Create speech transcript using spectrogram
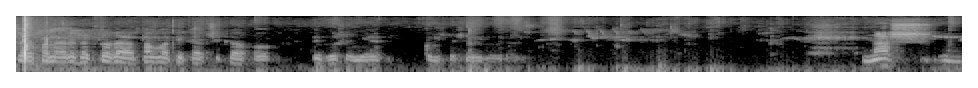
Proszę pana redaktora Pawła Piekarczyka o wygłoszenie wydarzenia. Nasz mm,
